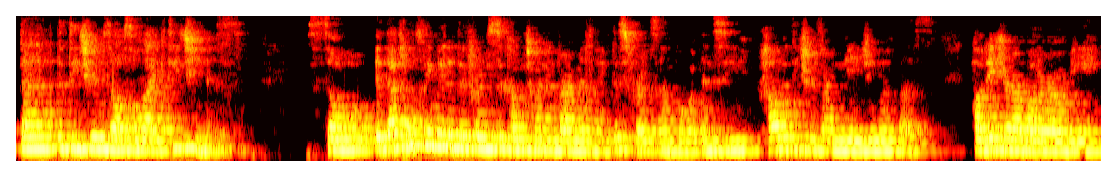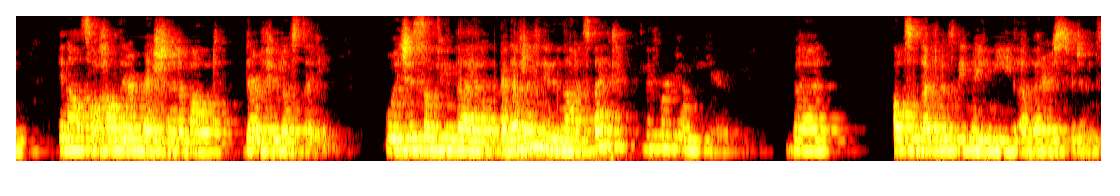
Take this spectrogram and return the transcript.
that the teachers also like teaching us. So it definitely made a difference to come to an environment like this, for example, and see how the teachers are engaging with us, how they care about our well-being, and also how they're passionate about their field of study, which is something that I definitely did not expect before coming here, but also definitely made me a better student.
